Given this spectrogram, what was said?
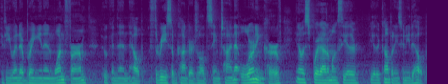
If you end up bringing in one firm who can then help three subcontractors all at the same time, that learning curve, you know, is spread out amongst the other the other companies who need the help.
